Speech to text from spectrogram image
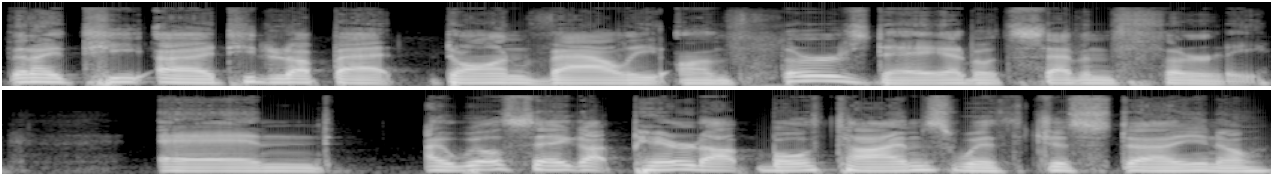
Then I tee, uh, teed it up at Don Valley on Thursday at about seven thirty, and I will say I got paired up both times with just uh, you know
